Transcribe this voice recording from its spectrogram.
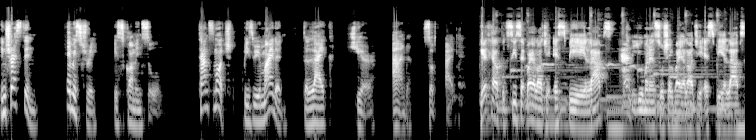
Interesting. Chemistry is coming soon. Thanks much. Please be reminded to like, share, and subscribe. Get help with CSEC Biology SBA Labs and Human and Social Biology SBA Labs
